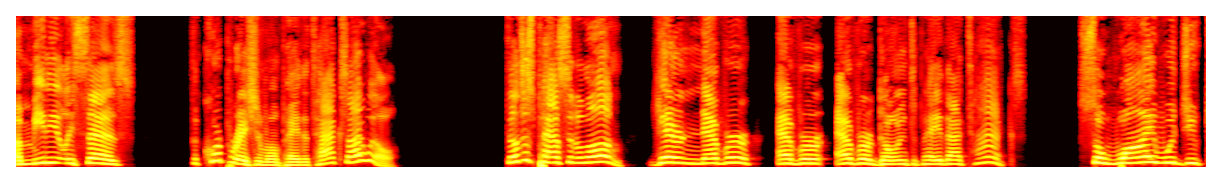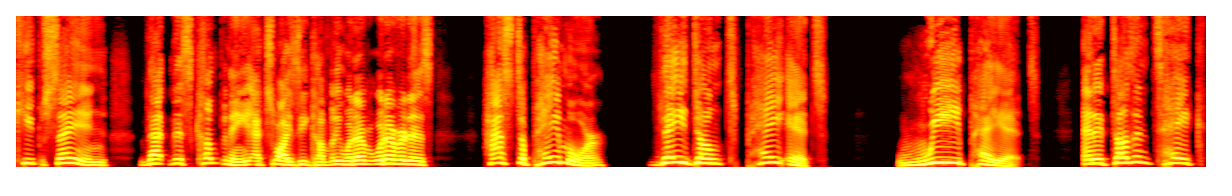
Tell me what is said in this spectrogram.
immediately says the corporation won't pay the tax, I will. They'll just pass it along. They're never, ever, ever going to pay that tax. So why would you keep saying that this company, XYZ company, whatever, whatever it is, has to pay more? They don't pay it. We pay it. And it doesn't take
